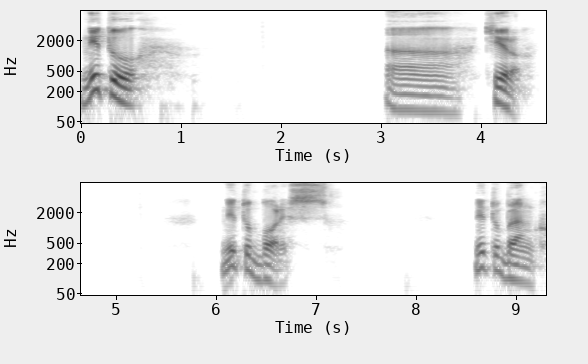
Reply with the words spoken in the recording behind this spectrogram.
Ниту а, Киро, ниту Борис, ниту Бранко,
